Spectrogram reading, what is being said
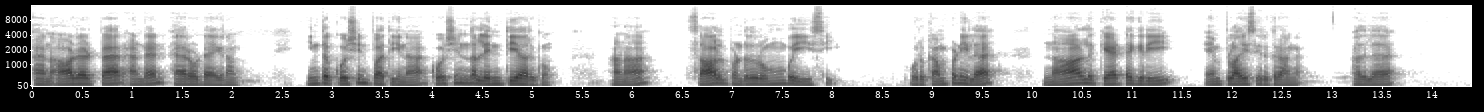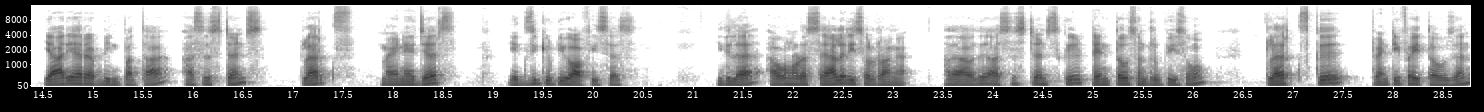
an ordered pair and an arrow diagram. இந்த கொஷின் பார்த்தீங்கன்னா கொஷின் தான் லென்த்தியாக இருக்கும் ஆனால் சால்வ் பண்ணுறது ரொம்ப ஈஸி ஒரு கம்பெனியில் நாலு கேட்டகரி எம்ப்ளாயீஸ் இருக்கிறாங்க. அதில் யார் யார் அப்படின்னு பார்த்தா assistants clerks managers executive officers இதில் அவங்களோட சேலரி சொல்கிறாங்க அதாவது அசிஸ்டண்ட்ஸ்க்கு டென் தௌசண்ட் ருபீஸும் கிளர்க்ஸ்க்கு டுவெண்ட்டி ஃபைவ் தௌசண்ட்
